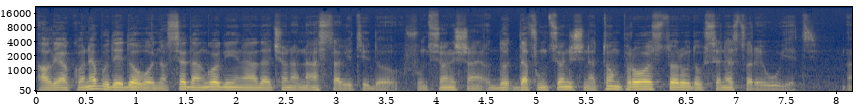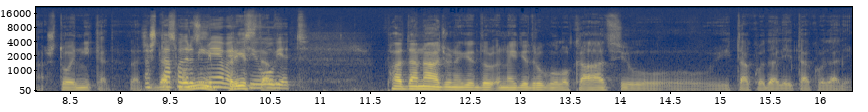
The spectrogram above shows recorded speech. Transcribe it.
ali ako ne bude dovoljno 7 godina, da će ona nastaviti do do, da funkcioniše na tom prostoru dok se ne stvore uvjeti. Znaš, to je nikad. Znači, A šta da podrazumijevaju ti uvjeti? Pa da nađu negdje, negdje drugu lokaciju i tako dalje i tako dalje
